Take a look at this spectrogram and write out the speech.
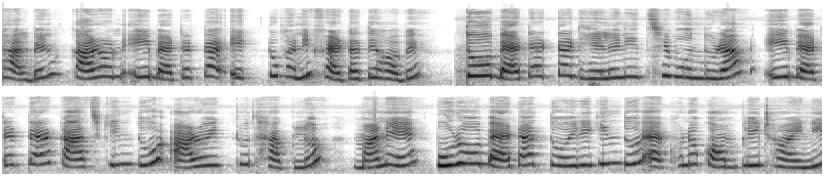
ঢালবেন, কারণ এই ব্যাটারটা একটুখানি ফ্যাটাতে হবে। তো ব্যাটারটা ঢেলে নিচ্ছি বন্ধুরা। এই ব্যাটারটার কাজ কিন্তু আরও একটু থাকল। মানে পুরো ব্যাটার তৈরি কিন্তু এখনও কমপ্লিট হয়নি।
